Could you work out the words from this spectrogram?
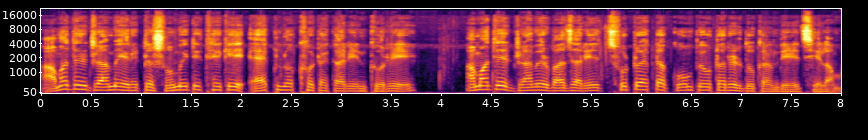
আমাদের গ্রামের একটা সমিতি থেকে এক লক্ষ টাকা ঋণ করে আমাদের গ্রামের বাজারে ছোট একটা কম্পিউটারের দোকান দিয়েছিলাম।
